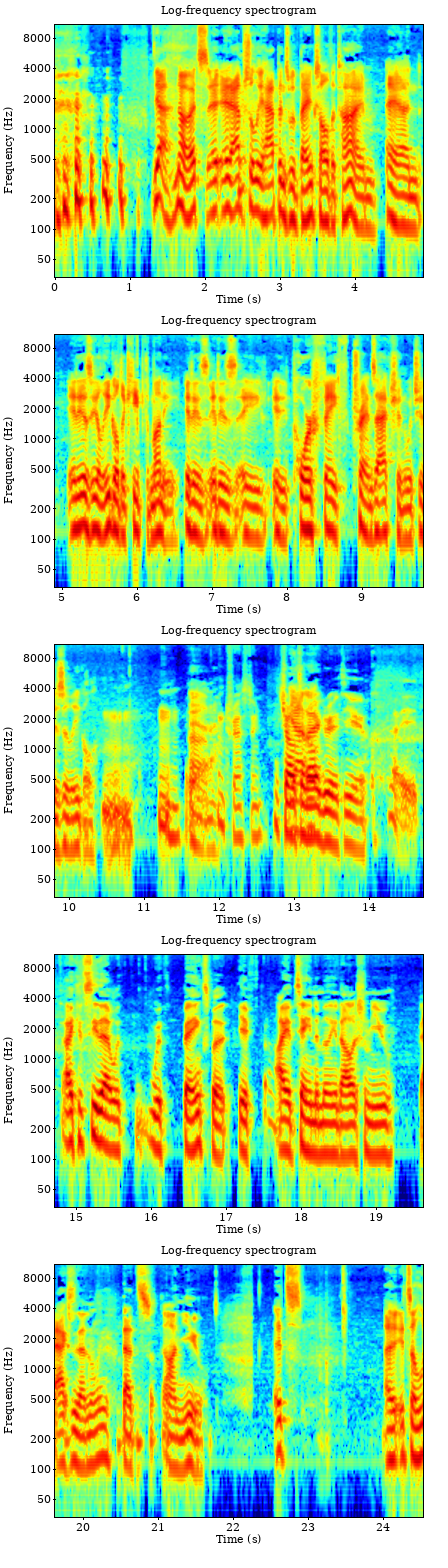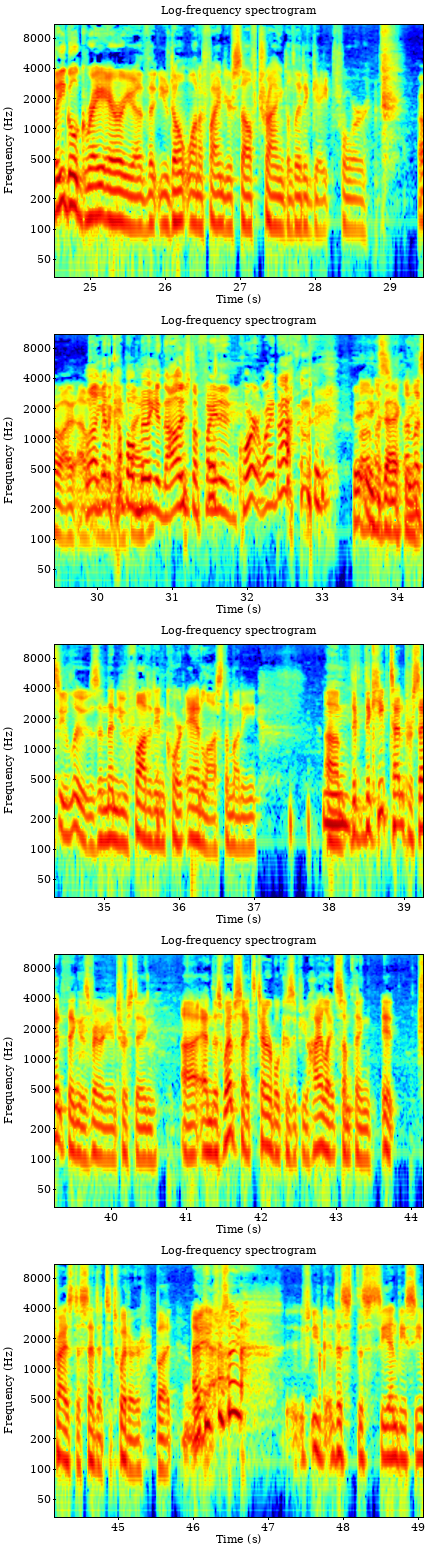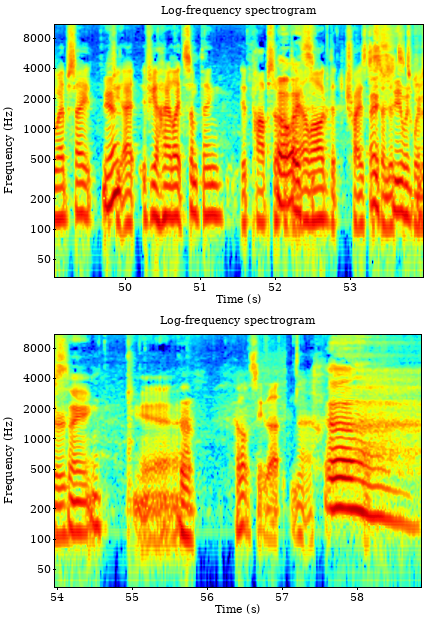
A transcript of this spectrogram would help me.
Yeah, no, it's it, it absolutely happens with banks all the time, and it is illegal to keep the money. It is it is a, a poor faith transaction, which is illegal. Mm-hmm. Mm-hmm. Um, yeah. Interesting. Charlton, Yeah, I well- agree with you. I, I could see that with with banks, but if I obtained a million dollars from you accidentally, that's on you. It's uh, it's a legal gray area that you don't want to find yourself trying to litigate for. Oh, I, I Well, I got a couple million dollars to fight it in court. Why not? Well, unless you- exactly. unless you lose, and then you fought it in court and lost the money. Um, the, the keep ten percent thing is very interesting, uh, and this website's terrible because if you highlight something, it tries to send it to Twitter. But I what mean, did you say? if you this this CNBC website, Yeah. if, you, uh, if you highlight something, it pops up Oh, a I see- dialogue that tries to I send it to what Twitter. you're saying. Yeah. I don't see that. Uh, Uh,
